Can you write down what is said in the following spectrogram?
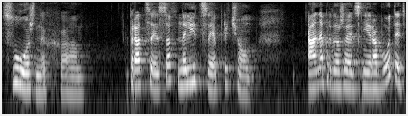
сложных а, процессов на лице, причем а она продолжает с ней работать.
